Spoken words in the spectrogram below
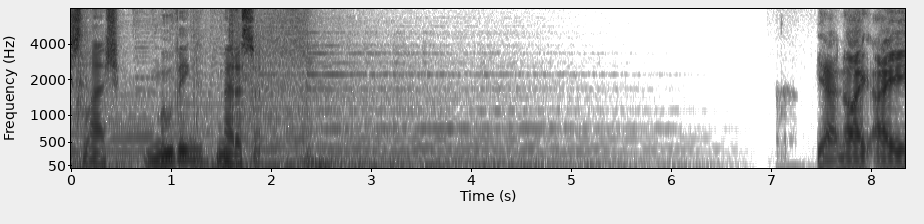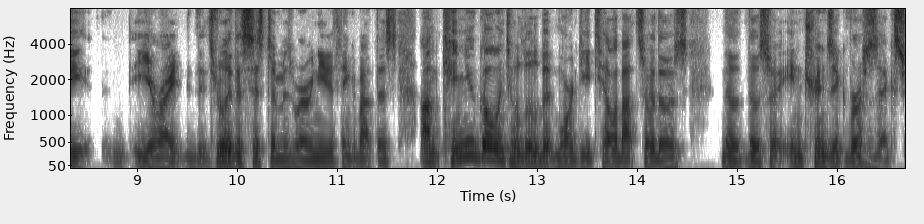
slash moving medicine. Yeah, no, I, I, you're right. It's really the system is where we need to think about this. Um, can you go into a little bit more detail about sort of those, those, those sort of intrinsic versus ex,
